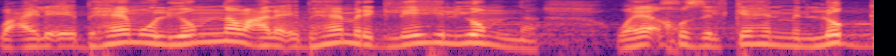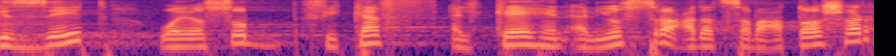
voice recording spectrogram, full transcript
وعلى إبهامه اليمنى وعلى إبهام رجليه اليمنى. ويأخذ الكاهن من لج الزيت ويصب في كف الكاهن اليسرى عدد 17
